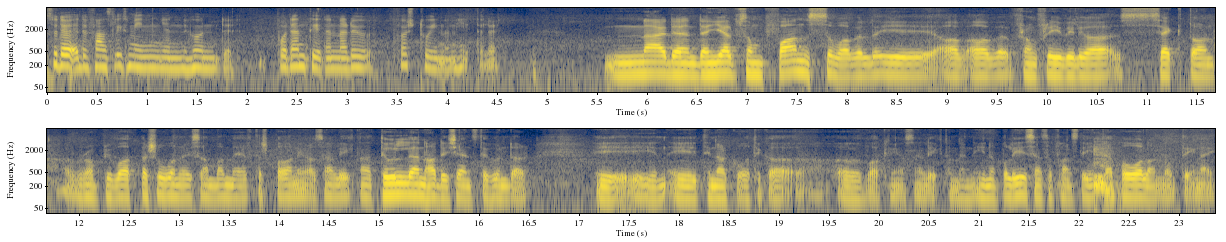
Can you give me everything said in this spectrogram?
Så det, det fanns liksom ingen hund på den tiden när du först tog in den hit eller? Nej, den, den hjälp som fanns så var väl i, av, av, från frivilliga sektorn, från privatpersoner i samband med efterspaning och sådana liknande. Tullen hade tjänstehundar i, i, i, till narkotikaövervakning och sådana liknande. Men inom polisen så fanns det inte här på Åland någonting, nej.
